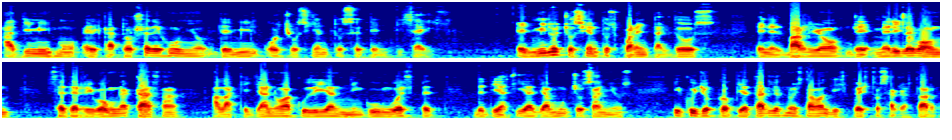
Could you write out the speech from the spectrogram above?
allí mismo el 14 de junio de 1876. En 1842, en el barrio de Marylebone, se derribó una casa a la que ya no acudían ningún huésped desde hacía ya muchos años y cuyos propietarios no estaban dispuestos a gastar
